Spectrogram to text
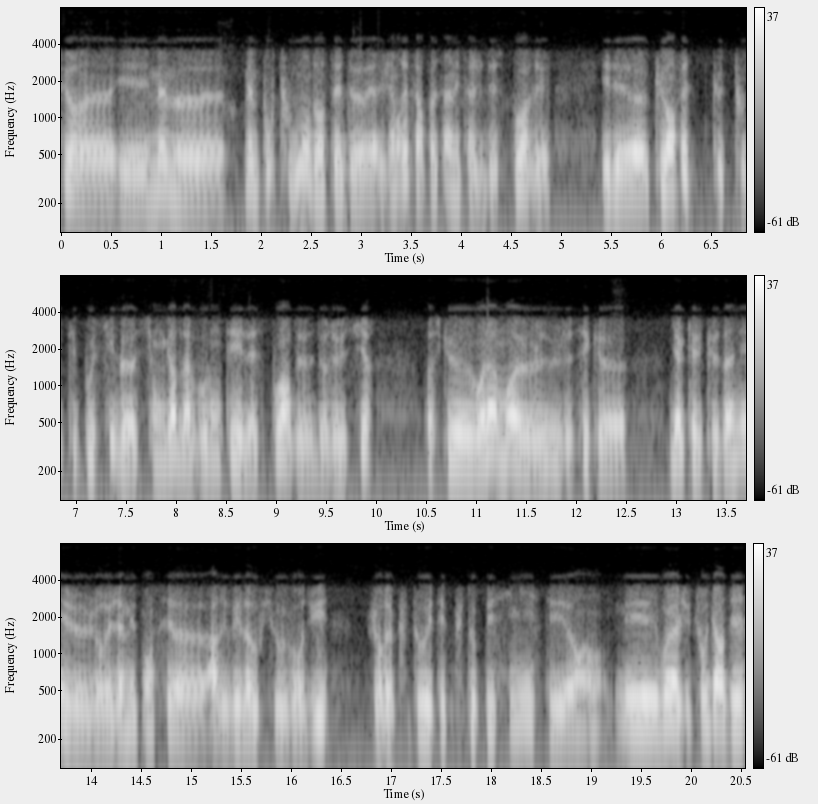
sûr euh, et même euh, même pour tout le monde en fait j'aimerais faire passer un message d'espoir et et de- que en fait que tout est possible si on garde la volonté et l'espoir de, de réussir parce que voilà moi je, je sais que il y a quelques années j'aurais jamais pensé euh, arriver là où je suis aujourd'hui. J'aurais plutôt été plutôt pessimiste et mais voilà j'ai toujours gardé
